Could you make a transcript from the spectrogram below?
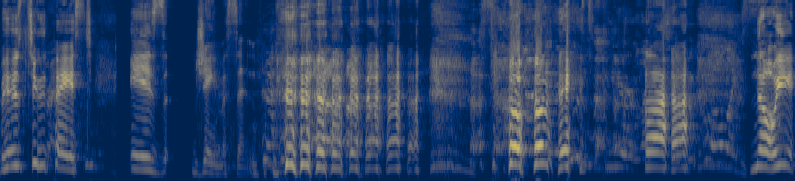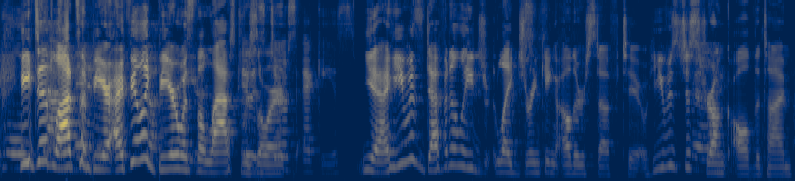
his toothpaste is Jameson. so amazing. no, he he did lots of beer. I feel like beer was the last resort. Yeah, he was definitely like drinking other stuff too. He was just drunk all the time.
